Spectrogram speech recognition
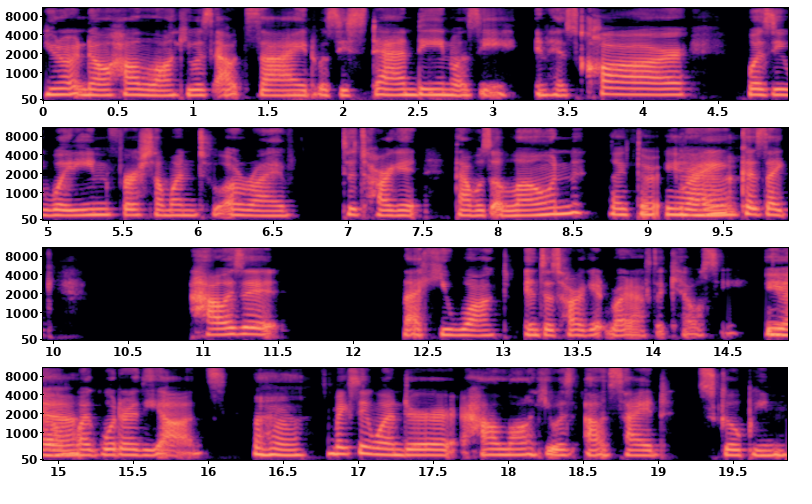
you don't know how long he was outside. Was he standing? Was he in his car? Was he waiting for someone to arrive to Target that was alone? Like, the, yeah. Right? Because like, how is it that he walked into Target right after Kelsey? You know? Yeah. Like, what are the odds? Uh-huh. It makes me wonder how long he was outside scoping.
